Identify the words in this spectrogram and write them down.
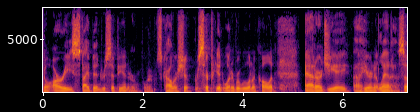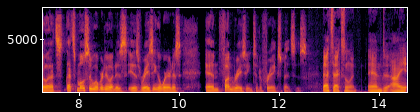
know RE stipend recipient or, or scholarship recipient, whatever we want to call it, at our GA uh, here in Atlanta. So that's that's mostly what we're doing is is raising awareness and fundraising to defray expenses. That's excellent. And I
